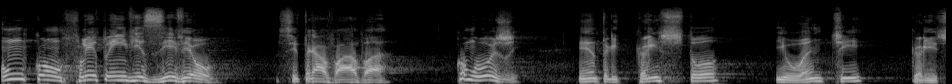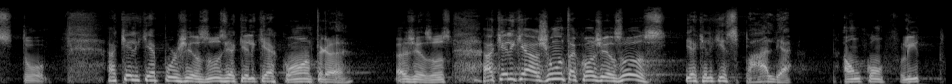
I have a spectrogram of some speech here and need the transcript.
um conflito invisível se travava, como hoje, entre Cristo e o anticristo. Aquele que é por Jesus e aquele que é contra a Jesus. Aquele que ajunta com Jesus e aquele que espalha. Há um conflito.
